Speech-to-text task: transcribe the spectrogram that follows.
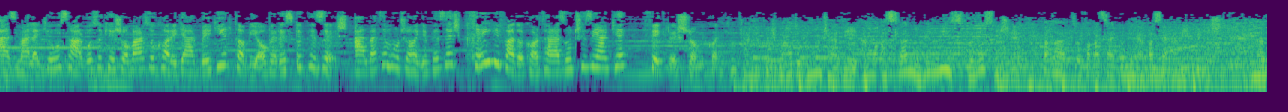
از ملکه و سرباز و کشاورز و کارگر بگیر تا بیا برس به پزشک. البته مورچه های پزشک خیلی فداکارتر از اون چیزی هن که فکرش رو می‌کنی. تو کلپوک باهاتو گم کردی اما اصلا مهم نیست. درست میشه. فقط فقط سعی کنی نفس عمیق بکشی. من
